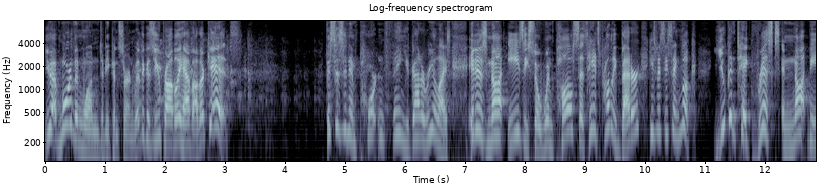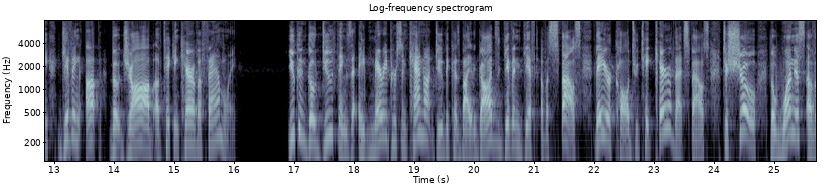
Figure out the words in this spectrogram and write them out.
you have more than one to be concerned with because you probably have other kids. This is an important thing you got to realize. It is not easy. So when Paul says, hey, it's probably better, he's basically saying, look, you can take risks and not be giving up the job of taking care of a family. You can go do things that a married person cannot do because, by God's given gift of a spouse, they are called to take care of that spouse, to show the oneness of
